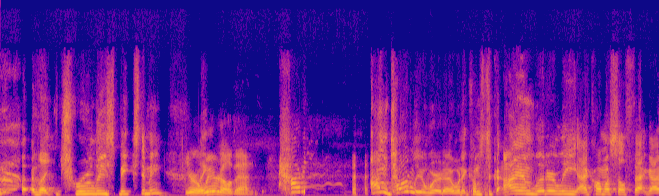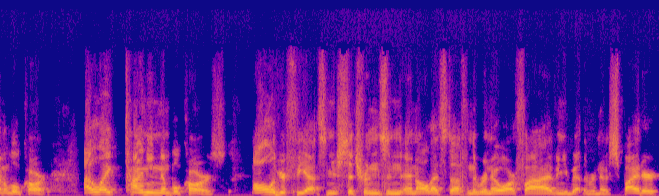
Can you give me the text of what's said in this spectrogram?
like truly speaks to me. You're a Like- weirdo then. How do I'm totally a weirdo when it comes to. I am literally. I call myself fat guy in a little car. I like tiny, nimble cars. All of your Fiats and your Citroens and, and all that stuff, and the Renault R5, and you've got the Renault Spider.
